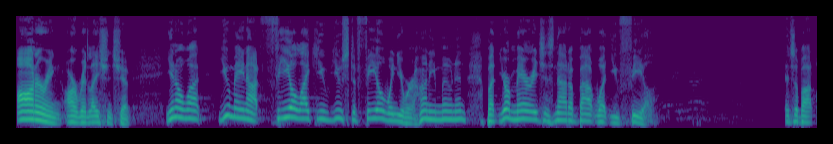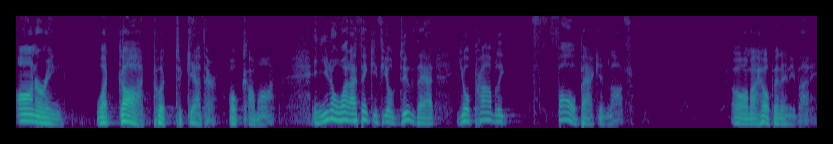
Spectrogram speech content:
honoring our relationship. You know what? You may not feel like you used to feel when you were honeymooning, but your marriage is not about what you feel. It's about honoring what God put together. Oh, come on. And you know what? I think if you'll do that, you'll probably fall back in love. Oh, am I helping anybody?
